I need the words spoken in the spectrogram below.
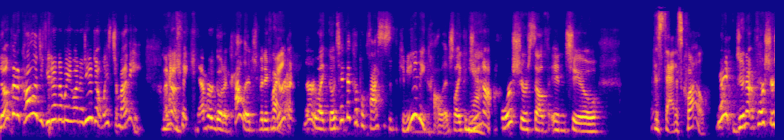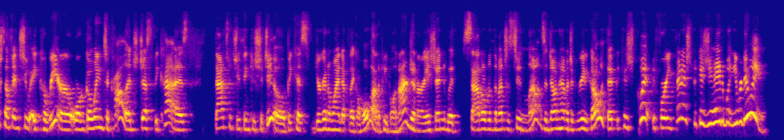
don't go to college if you don't know what you want to do. Don't waste your money. I'm not saying never go to college, but if right. you're unsure, like go take a couple classes at the community college. Like, yeah. do not force yourself into the status quo. Right. Do not force yourself into a career or going to college just because that's what you think you should do because you're going to wind up like a whole lot of people in our generation with saddled with a bunch of student loans and don't have a degree to go with it because you quit before you finished because you hated what you were doing.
